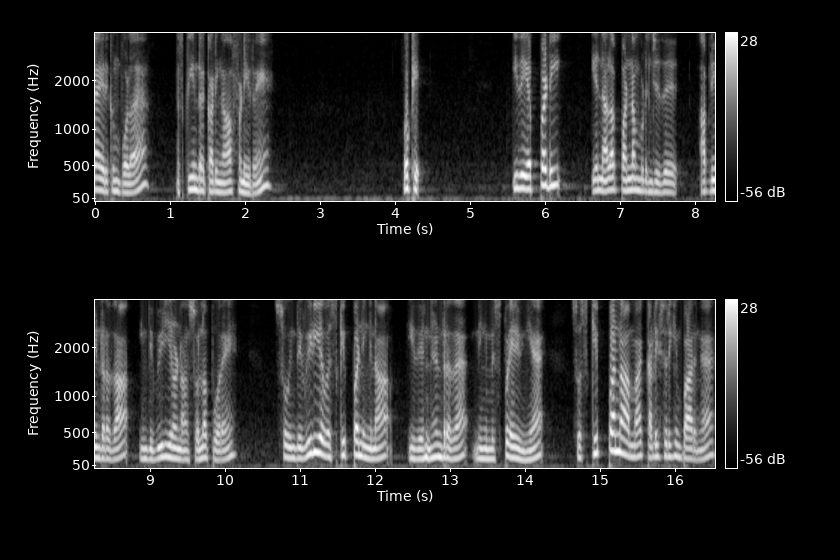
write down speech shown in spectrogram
தான் இருக்கும் போல். ஸ்க்ரீன் ரெக்கார்டிங் ஆஃப் பண்ணிடுறேன். ஓகே. இது எப்படி என்னால் பண்ண முடிஞ்சுது அப்படின்றதான் இந்த வீடியோவில் நான் சொல்ல போகிறேன் ஸோ இந்த வீடியோவை ஸ்கிப் பண்ணிங்கன்னா இது என்னன்றதை நீங்கள் மிஸ் பண்ணிடுவீங்க. ஸோ ஸ்கிப் பண்ணாமல் கடைசி வரைக்கும் பாருங்கள்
